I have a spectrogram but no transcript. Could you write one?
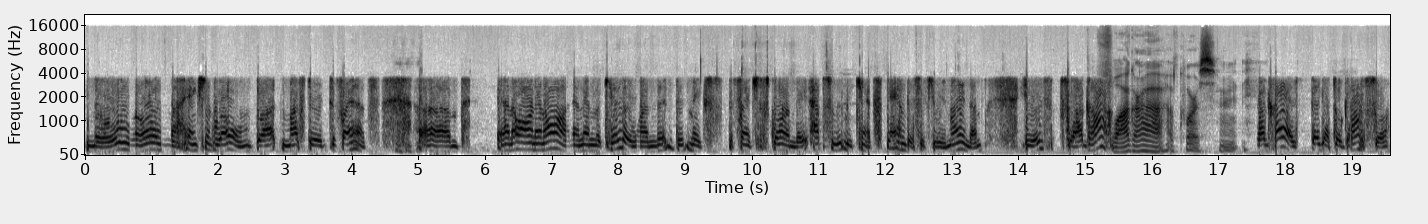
No, Rome, ancient Rome brought mustard to France. Um, and on and on. And then the killer one that, that makes the French squirm, they absolutely can't stand this if you remind them, is foie gras. Foie gras, of course. All right. Foie gras is fegato grasso,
